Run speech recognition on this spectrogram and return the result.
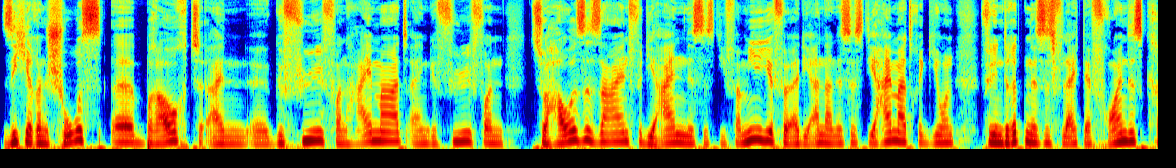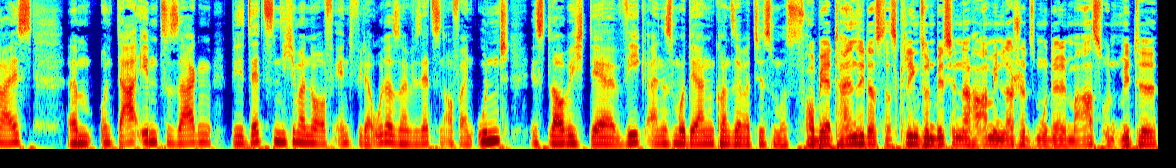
sicheren Schoß äh, braucht, ein äh, Gefühl von Heimat, ein Gefühl von Zuhause sein. Für die einen ist es die Familie, für die anderen ist es die Heimatregion, für den dritten ist es vielleicht der Freundeskreis. Ähm, und da eben zu sagen, wir setzen nicht immer nur auf entweder oder, sondern wir setzen auf ein und, ist, glaube ich, der Weg eines modernen Konservatismus. Frau Beer, teilen Sie das? Das klingt so ein bisschen nach Armin Laschets Modell Maß und Mitte.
